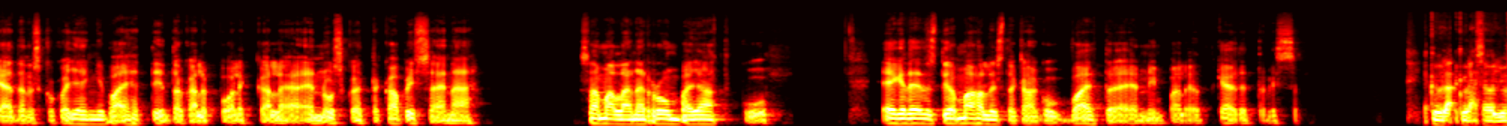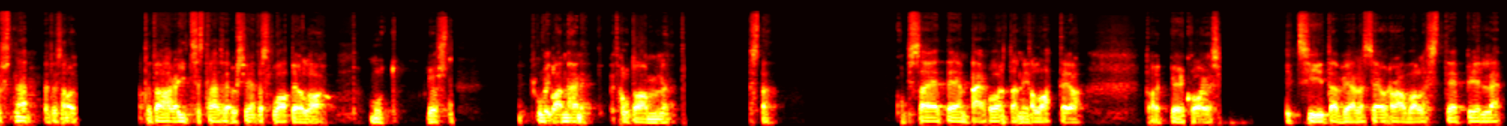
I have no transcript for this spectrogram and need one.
käytännössä koko jengi vaihettiin tokalle puolikkaalle ja en usko, että kapissa enää samanlainen rumpa jatkuu. Eikä tietysti ole mahdollistakaan, kun vaihtoja ei ole niin paljon käytettävissä. Kyllä, kyllä se on just näin, että sanoit, että tämä on itsestäänselvyys tässä latellaan, mutta jos kuvitellaan näin, että halutaan mennä tästä kupissa eteenpäin, kohdata niitä latteja tai pk ja sit siitä vielä seuraavalle stepille,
